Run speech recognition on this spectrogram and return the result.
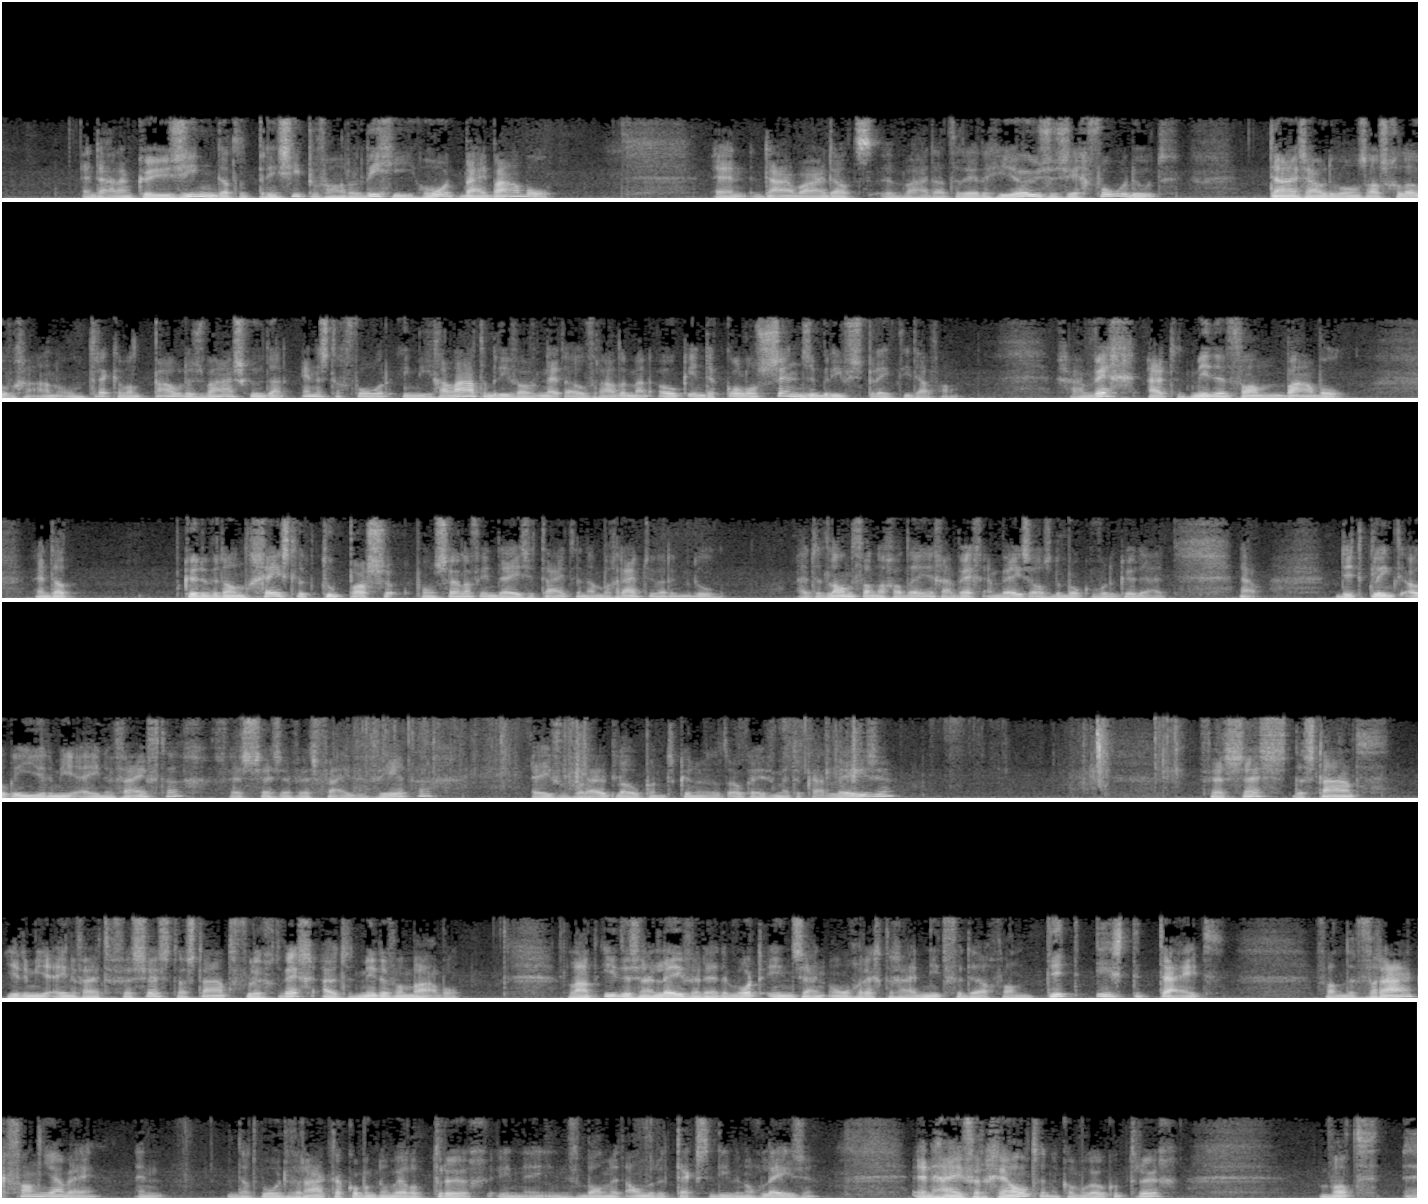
En daaraan kun je zien dat het principe van religie hoort bij Babel. En daar waar dat, waar dat religieuze zich voordoet, daar zouden we ons als gelovigen aan onttrekken. Want Paulus waarschuwt daar ernstig voor in die Galatenbrief waar we het net over hadden, maar ook in de Colossensebrief spreekt hij daarvan. Ga weg uit het midden van Babel. En dat kunnen we dan geestelijk toepassen op onszelf in deze tijd. En dan begrijpt u wat ik bedoel. Uit het land van de Galdeeën ga weg en wees als de bokken voor de kudde uit. Nou, dit klinkt ook in Jeremia 51, vers 6 en vers 45. Even vooruitlopend kunnen we dat ook even met elkaar lezen. Vers 6, daar staat, Jeremia 51, vers 6, daar staat: Vlucht weg uit het midden van Babel. Laat ieder zijn leven redden. Wordt in zijn ongerechtigheid niet verdelgd van. Dit is de tijd van de wraak van Yahweh. En dat woord wraak, daar kom ik nog wel op terug. In, in verband met andere teksten die we nog lezen. En hij vergeldt, en daar kom ik ook op terug. Wat eh,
